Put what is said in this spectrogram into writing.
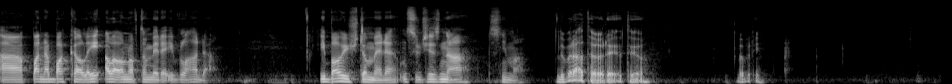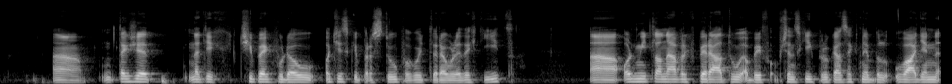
a pana Bakaly, ale ona v tom jede i vláda. I Babiš to jede, on si určitě zná s nima. Dobrá teorie, ty jo. Dobrý. A, takže na těch čipech budou otisky prstů, pokud teda budete chtít. A odmítla návrh Pirátů, aby v občanských průkazech nebyl uváděn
